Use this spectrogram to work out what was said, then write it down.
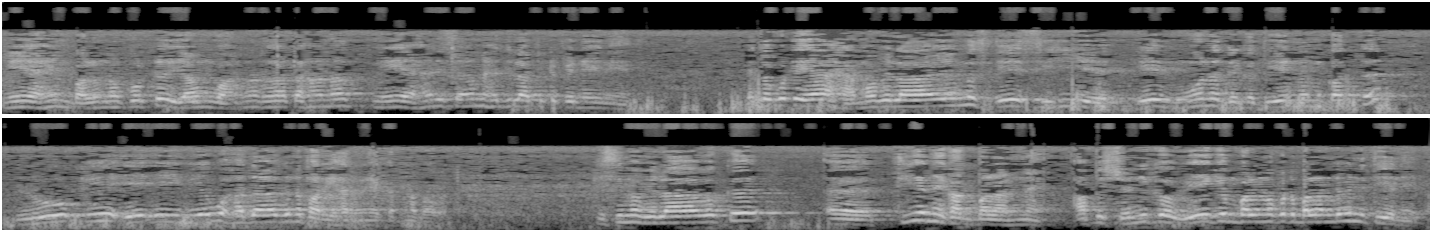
මේ ඇහෙන් බලනකොට යම් වර්ණ රටහනක් මේ ඇහැ නිසාම හැදිලා අපිට පෙනේ නේද? එතකොට එයා හැම වෙලාවෙම ඒ සිහියේ ඒ නුවණ දෙක තියෙන්නේ මොකද්ද? ලෝකයේ ඒ ඒ ඉරියව්ව හදාගෙන පරිහරණය කරන බවට. කිසිම වෙලාවක තියෙන එකක් බලන්නේ අපි ශනික වේගෙන් බලනකොට බලන්න වෙන්නේ තියෙන එකක්.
